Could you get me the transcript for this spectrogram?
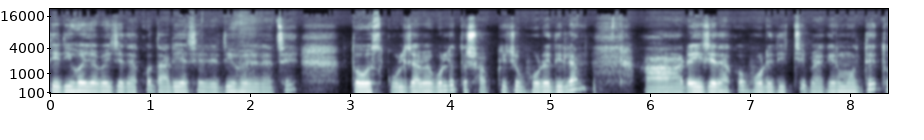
দেরি হয়ে যাবে যে দেখো দাঁড়িয়ে আছে রেডি হয়ে গেছে। তো স্কুল যাবে বলে তো সব কিছু ভরে দিলাম। আর এই যে দেখো ভরে দিচ্ছি ব্যাগের মধ্যে, তো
